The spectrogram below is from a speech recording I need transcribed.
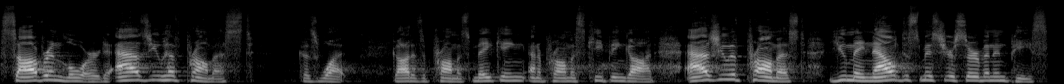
Sovereign Lord, as you have promised, because what? God is a promise making and a promise keeping God. As you have promised, you may now dismiss your servant in peace,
